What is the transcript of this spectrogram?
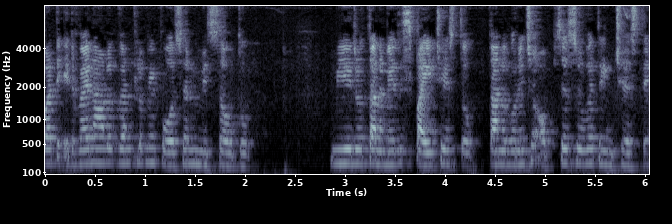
బట్ ఇరవై నాలుగు గంటలు మీ పర్సన్ మిస్ అవుతూ మీరు తన మీద స్పై చేస్తూ తన గురించి అబ్సెసివ్గా థింక్ చేస్తే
